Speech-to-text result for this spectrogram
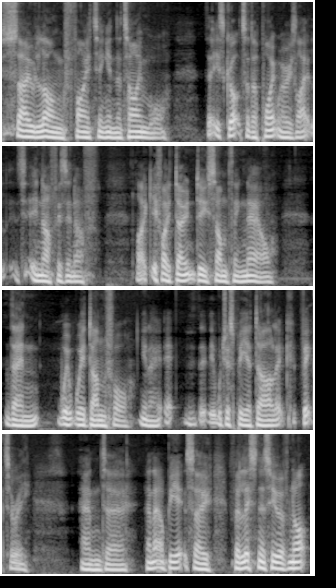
so long fighting in the time war that it's got to the point where he's like, enough is enough. Like, if I don't do something now, then we're, we're done for. You know, it, it will just be a Dalek victory, and uh, and that'll be it. So, for listeners who have not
